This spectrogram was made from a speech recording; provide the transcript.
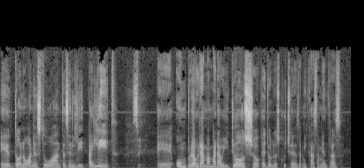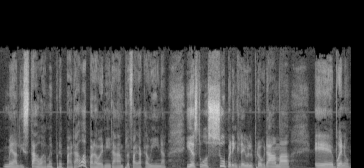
eh, Donovan estuvo antes en Lead by Lead. Sí. Eh, un programa maravilloso que yo lo escuché desde mi casa mientras me alistaba, me preparaba para venir a Amplify a cabina y estuvo súper increíble el programa. Eh, bueno,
